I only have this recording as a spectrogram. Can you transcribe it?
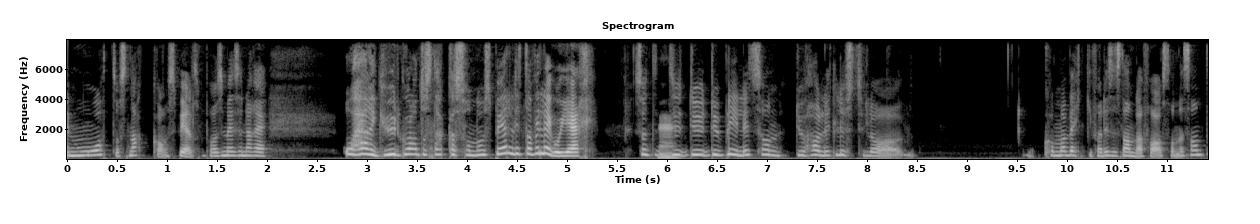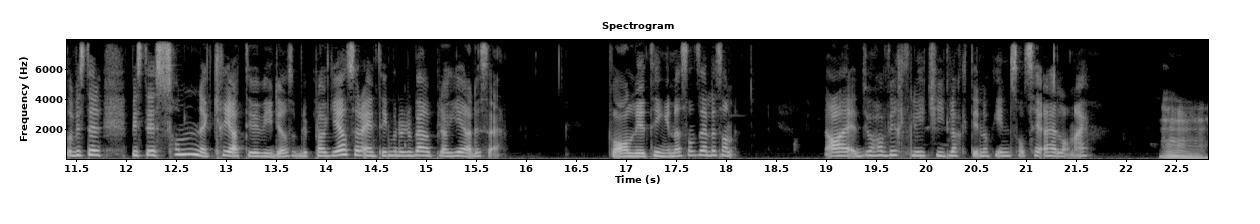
en måte å snakke om spill på som er sånn derre Å, herregud, går det an å snakke sånn om spill? Dette vil jeg òg gjøre. Sånn at du, du, du blir litt sånn Du har litt lyst til å komme vekk fra disse standardfrasene. sant? Og hvis det, hvis det er sånne kreative videoer som blir plagiert, så er det én ting, men når du bare plagierer disse vanlige tingene, sant? så er det litt sånn Ja, du har virkelig ikke lagt inn noe innsats her heller, nei. Mm.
